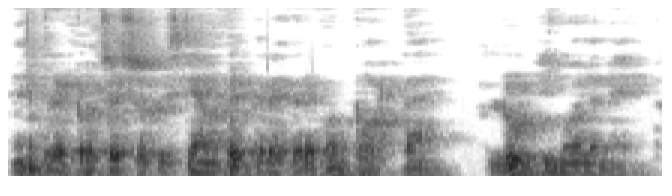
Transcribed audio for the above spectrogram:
mentre il processo cristiano del credere comporta l'ultimo elemento.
